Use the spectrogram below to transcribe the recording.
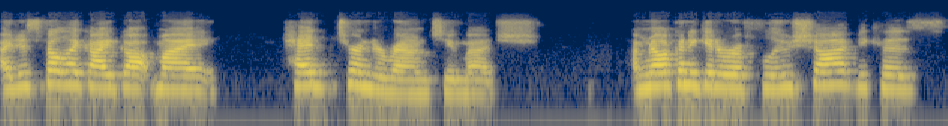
I just felt like I got my head turned around too much. I'm not gonna get a flu shot because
